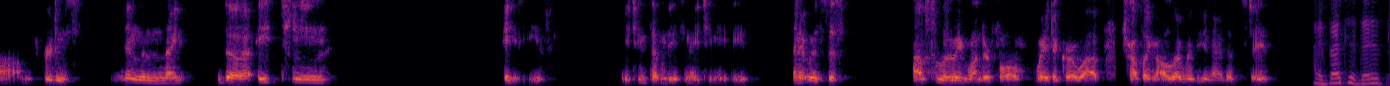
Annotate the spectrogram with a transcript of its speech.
um, produced in the the 1880s, 1870s and 1880s. And it was just absolutely wonderful way to grow up, traveling all over the United States. I bet it is.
